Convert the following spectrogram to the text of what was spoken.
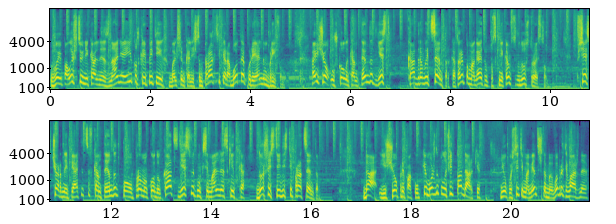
Вы получите уникальные знания и подкрепите их большим количеством практики, работая по реальным брифам. А еще у школы Contented есть кадровый центр, который помогает выпускникам с трудоустройством. В честь Черной пятницы в Contented по промокоду CATS действует максимальная скидка до 60%. Да, еще при покупке можно получить подарки. Не упустите момент, чтобы выбрать важное.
